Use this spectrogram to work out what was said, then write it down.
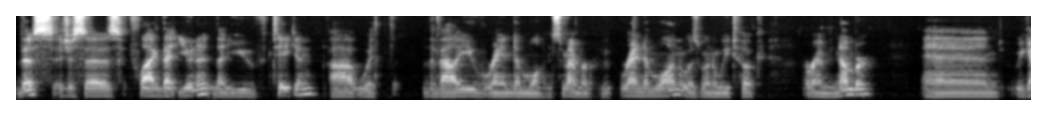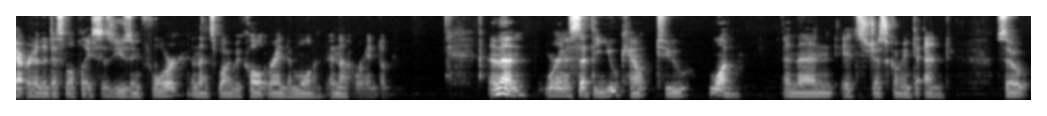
this, it just says flag that unit that you've taken uh, with the value random 1. So remember, random 1 was when we took a random number and we got rid of the decimal places using floor, and that's why we call it random 1 and not random. And then we're going to set the u count to 1, and then it's just going to end. So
